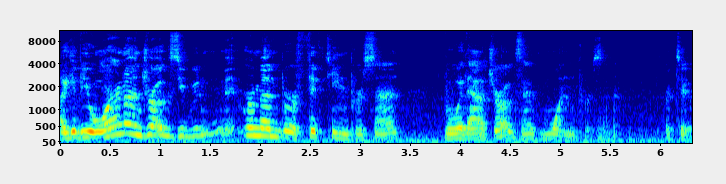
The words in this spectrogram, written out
Like if you weren't on drugs, you would remember fifteen percent, but without drugs, like one percent or two.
